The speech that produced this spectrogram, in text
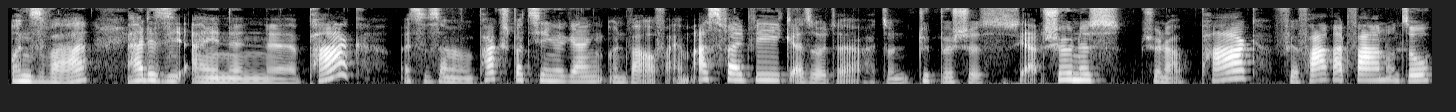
Und zwar hatte sie einen äh, Park, ist zusammen im Park spazieren gegangen und war auf einem Asphaltweg, also da hat so ein typisches, ja, schönes, schöner Park für Fahrradfahren und so.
